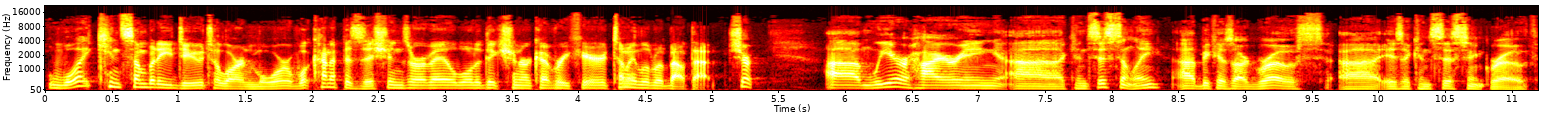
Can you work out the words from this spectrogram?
what can somebody do to learn more? What kind of positions are available at Addiction Recovery Care? Tell me a little bit about that. Sure. Um, we are hiring uh, consistently uh, because our growth uh, is a consistent growth.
